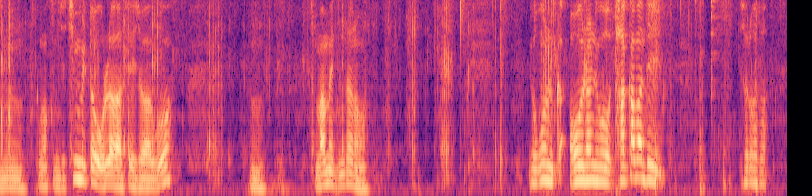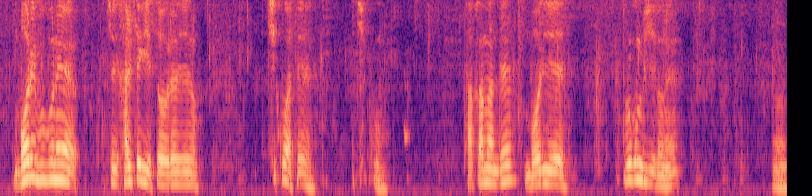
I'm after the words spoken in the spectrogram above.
음 그만큼 이제 친밀도가 올라갔어요 저하고. 음 마음에 든다 너. 요거는 까, 어, 난 이거 다 까만데 저로 가봐. 머리 부분에 저기 갈색이 있어. 그래서 치구 같아. 치구. 다 까만데 머리에 붉은 빛이 도네. 어.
